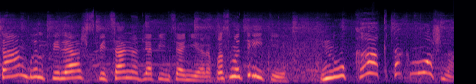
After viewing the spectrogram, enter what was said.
Там был пляж специально для пенсионеров. Посмотрите, ну как так можно?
